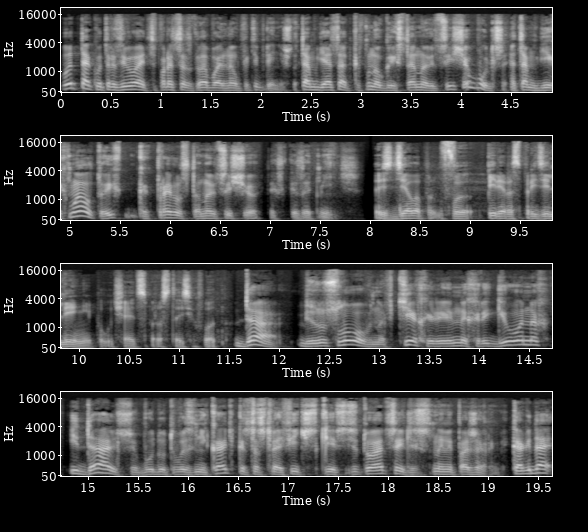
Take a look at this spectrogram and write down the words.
Вот так вот развивается процесс глобального потепления, что там, где осадков много, их становится еще больше, а там, где их мало, то их, как правило, становится еще, так сказать, меньше. То есть дело в перераспределении, получается, просто этих вод. Да, безусловно, в тех или иных регионах и дальше будут возникать катастрофические ситуации с лесными пожарами. Когда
